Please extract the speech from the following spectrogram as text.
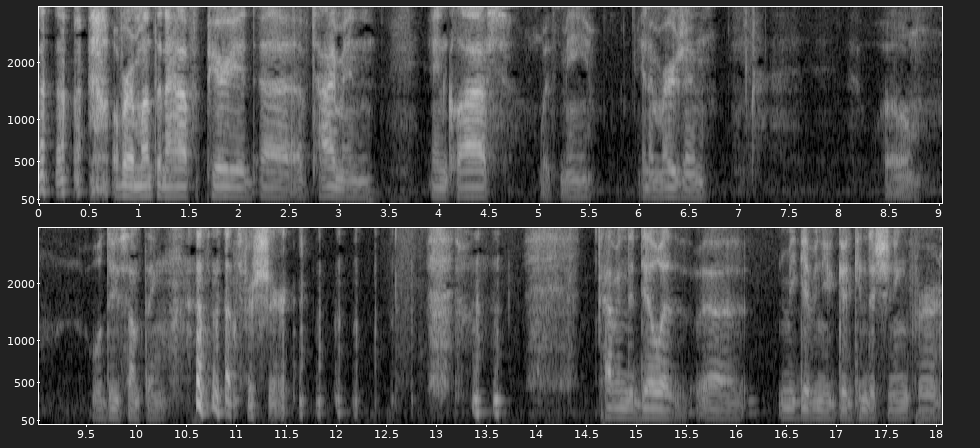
over a month and a half period uh, of time in, in class with me in immersion, well, we'll do something. That's for sure. having to deal with uh, me giving you good conditioning for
